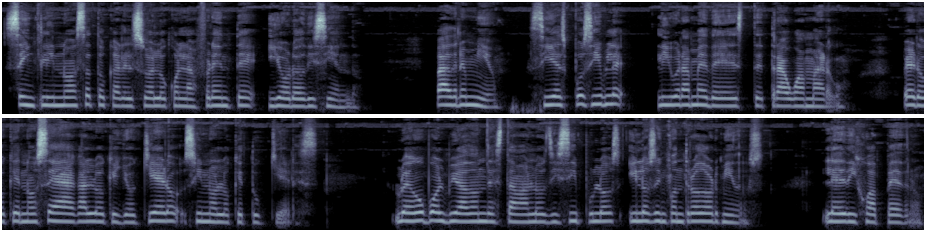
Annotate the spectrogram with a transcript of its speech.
se inclinó hasta tocar el suelo con la frente y oró diciendo, Padre mío, si es posible, líbrame de este trago amargo, pero que no se haga lo que yo quiero, sino lo que tú quieres. Luego volvió a donde estaban los discípulos y los encontró dormidos. Le dijo a Pedro,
